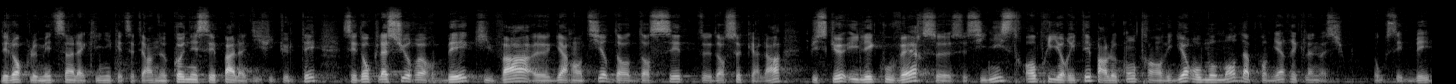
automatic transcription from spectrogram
dès lors que le médecin, la clinique, etc., ne connaissait pas la difficulté, c'est donc l'assureur B qui va euh, garantir dans, ce cas-là, puisqu'il est couvert, ce, sinistre, en priorité par le contrat en vigueur au moment de la première réclamation. Donc c'est B,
